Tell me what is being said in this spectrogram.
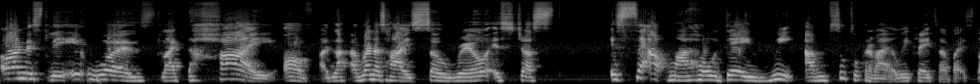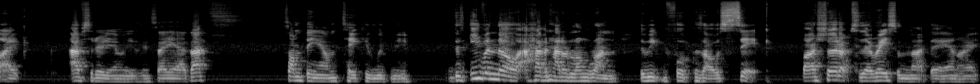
honestly? It was like the high of like a runner's high is so real. It's just it set up my whole day, week. I'm still talking about it a week later, but it's like absolutely amazing. So yeah, that's something I'm taking with me this, even though I haven't had a long run the week before because I was sick, but I showed up to the race on that day and I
